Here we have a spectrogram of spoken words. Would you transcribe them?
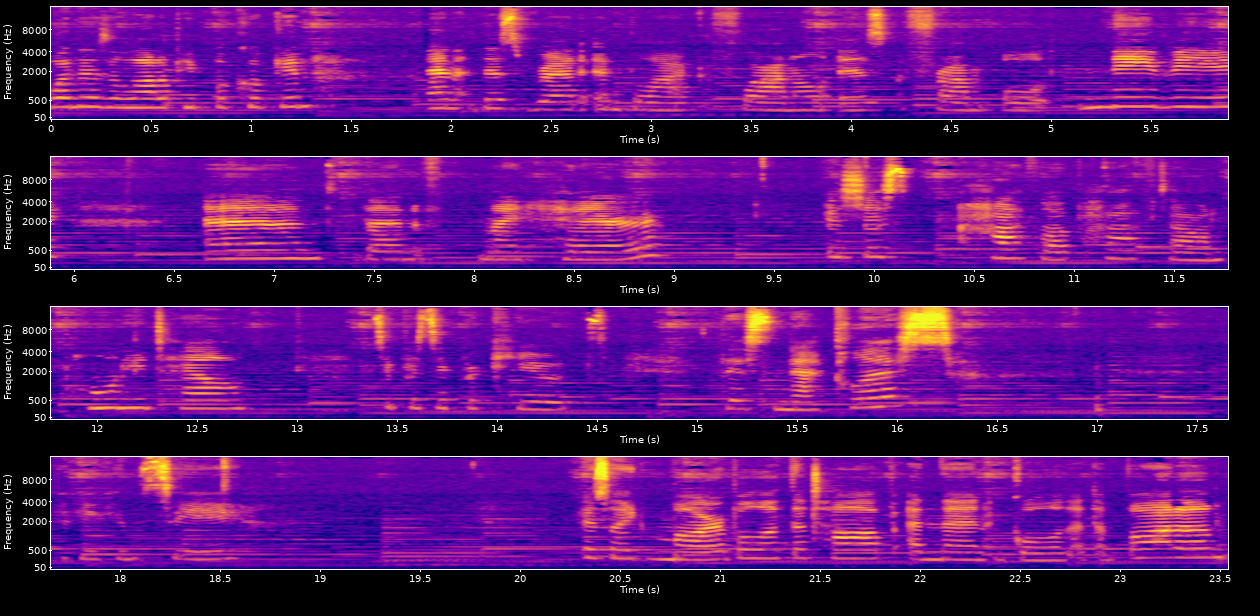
when there's a lot of people cooking. And this red and black flannel is from Old Navy and then my hair is just half up half down ponytail super super cute. This necklace if you can see is like marble at the top and then gold at the bottom.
